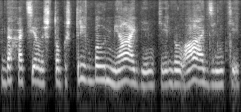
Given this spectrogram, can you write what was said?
когда хотелось, чтобы штрих был мягенький, гладенький.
